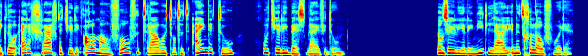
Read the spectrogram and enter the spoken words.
Ik wil erg graag dat jullie allemaal vol vertrouwen tot het einde toe goed jullie best blijven doen. Dan zullen jullie niet lui in het geloof worden,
